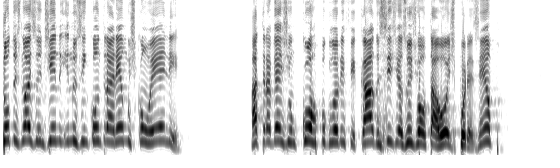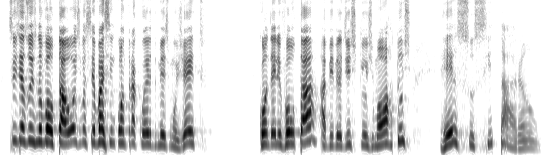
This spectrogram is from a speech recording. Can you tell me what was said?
Todos nós um dia nos encontraremos com ele. Através de um corpo glorificado, se Jesus voltar hoje, por exemplo, se Jesus não voltar hoje, você vai se encontrar com ele do mesmo jeito. Quando ele voltar, a Bíblia diz que os mortos ressuscitarão.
